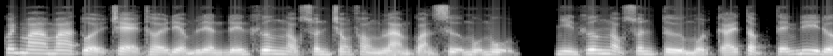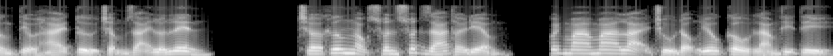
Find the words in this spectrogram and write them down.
Quách ma ma tuổi trẻ thời điểm liền đến Khương Ngọc Xuân trong phòng làm quản sự mụ mụ, nhìn Khương Ngọc Xuân từ một cái tập tễnh đi đường tiểu hài tử chậm rãi lớn lên. Chờ Khương Ngọc Xuân xuất giá thời điểm, Quách ma ma lại chủ động yêu cầu làm thị tỷ,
